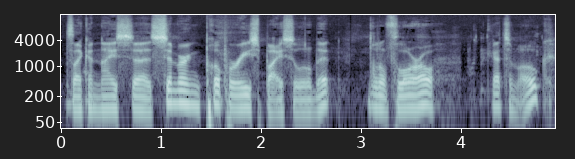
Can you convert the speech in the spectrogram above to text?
It's like a nice uh, simmering potpourri spice a little bit, a little floral. Got some oak.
